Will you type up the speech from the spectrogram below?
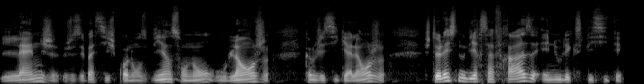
Lange. Je ne sais pas si je prononce bien son nom, ou Lange, comme Jessica Lange. Je te laisse nous dire sa phrase et nous l'expliciter.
